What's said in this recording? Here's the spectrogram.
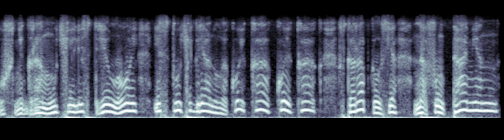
Уж не громучей стрелой из тучи грянула. Кое-как, кое-как вскарабкался я на фунтамен.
